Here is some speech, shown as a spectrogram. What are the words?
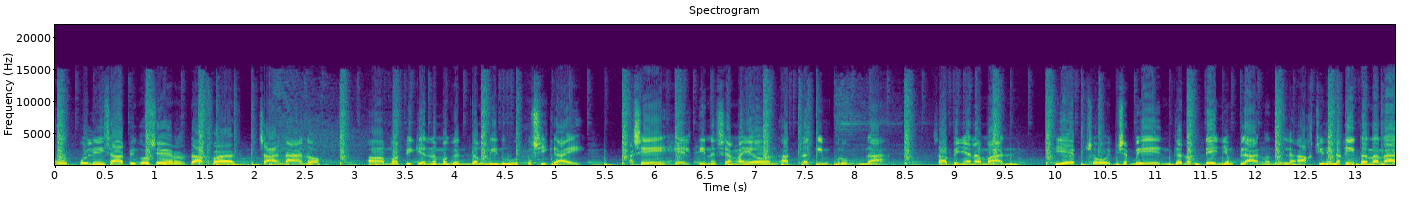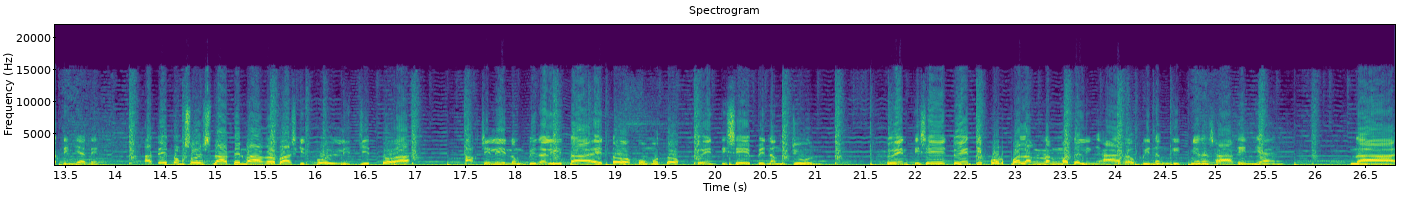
hopefully, sabi ko, sir, dapat sana, no? ah, mabigyan ng magandang minuto si Kai. Kasi healthy na siya ngayon at nag-improve na. Sabi niya naman, yep. So, ibig sabihin, ganun din yung plano nila. Actually, nakita na natin yan eh. At itong source natin, mga kabasketball, legit to ha. Actually, nung binalita ito, pumutok 27 ng June. 20, 24 pa lang ng madaling araw, binanggit niya na sa akin yan na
